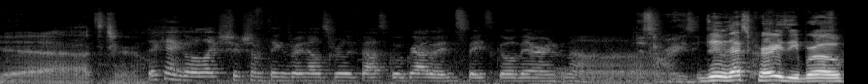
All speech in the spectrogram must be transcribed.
Yeah, that's true. They can't go like shoot some things right now. It's really fast. Go grab it in space. Go there. and uh, No. no, no, no. That's crazy. Dude, that's crazy, bro.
